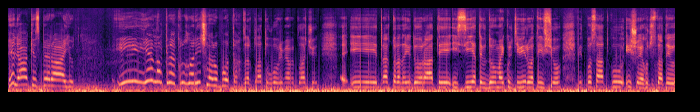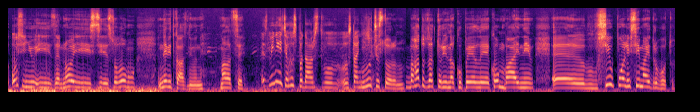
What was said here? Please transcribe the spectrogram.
геляки збирають. І є нам круглорічна робота. Зарплату вовремя виплачують, і трактора дають доорати, і сіяти вдома, і культивувати, і все від посадку. І що я хочу сказати, осінню, і зерно, і солому невідказні вони. Молодці. Змінюється господарство в В останні лучшу сторону. Багато тракторів накупили, комбайнів. е, Всі в полі, всі мають роботу.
